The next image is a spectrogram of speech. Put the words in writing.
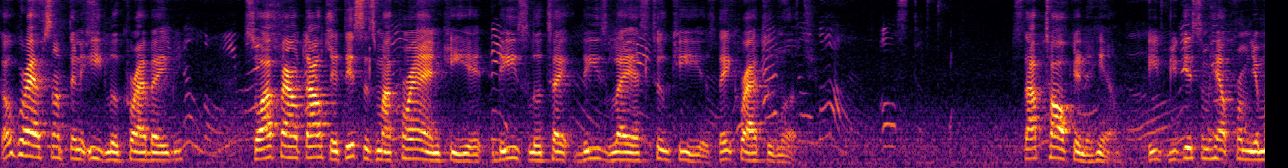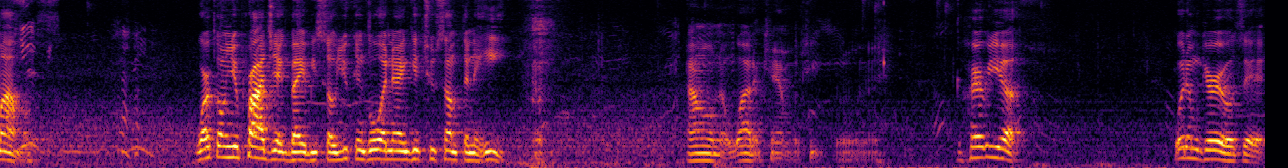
Go grab something to eat, little crybaby. So I found out that this is my crying kid. These little these last two kids, they cry too much. Stop talking to him. He, you get some help from your mama. Work on your project, baby, so you can go in there and get you something to eat. I don't know why the camera keep doing that. Hurry up. Where them girls at?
